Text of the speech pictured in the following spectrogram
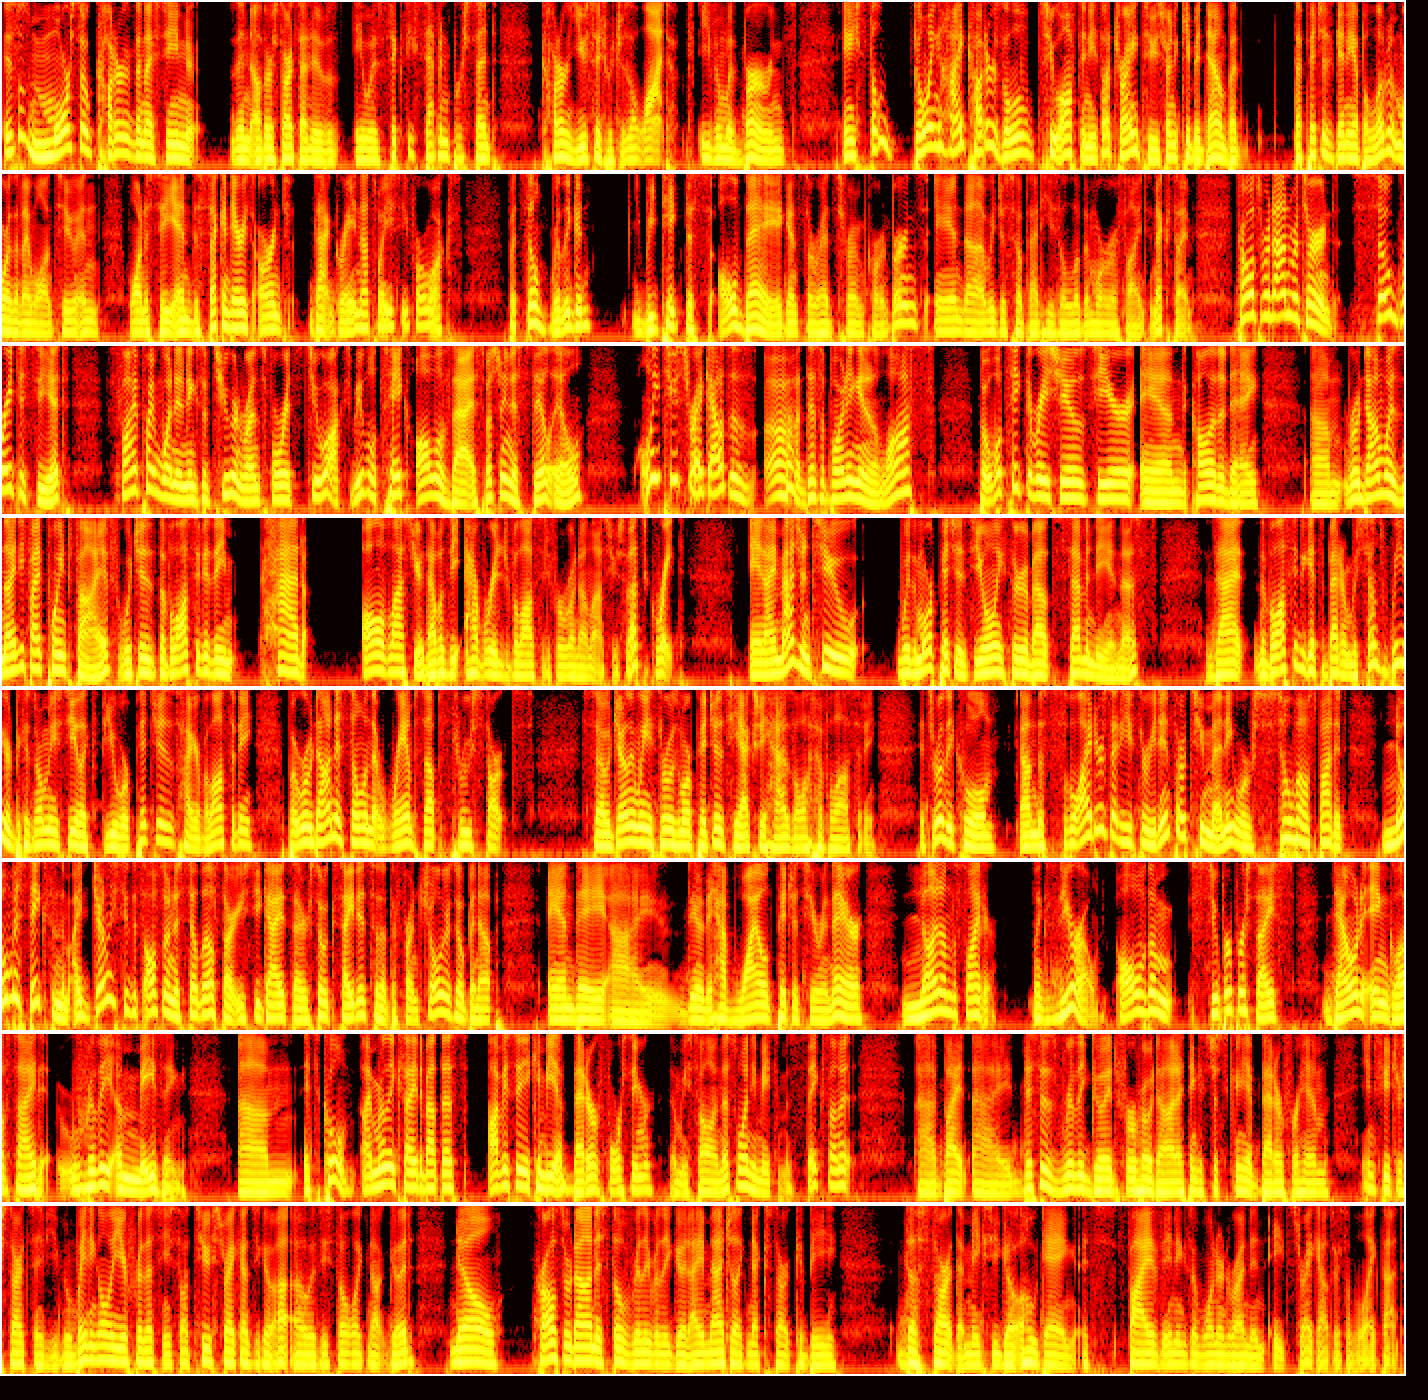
This was more so cutter than I've seen than other starts. That it was it was 67% cutter usage, which is a lot even with Burnes, and he's still going high cutters a little too often. He's not trying to; he's trying to keep it down, but that pitch is getting up a little bit more than I want to and want to see. And the secondaries aren't that great, and that's why you see four walks. But still, really good we take this all day against the Reds from Corbin Burnes, and uh, we just hope that he's a little bit more refined next time. Carlos Rodon returned. So great to see it. 5.1 innings of two and runs for its two walks. We will take all of that, especially in a still ill. Only two strikeouts is ugh, disappointing in a loss, but we'll take the ratios here and call it a day. Um, Rodon was 95.5, which is the velocity they had all of last year. That was the average velocity for Rodon last year, so that's great. And I imagine too, with more pitches, you only threw about 70 in this, that the velocity gets better, which sounds weird because normally you see like fewer pitches, higher velocity. But Rodon is someone that ramps up through starts. So generally when he throws more pitches, he actually has a lot of velocity. It's really cool. Um, the sliders that he threw, he didn't throw too many, were so well spotted. No mistakes in them. I generally see this also in a still start. You see guys that are so excited so that the front shoulders open up and they uh, you know they have wild pitches here and there None on the slider. Like zero. All of them super precise, down in glove side, really amazing. Um, it's cool. I'm really excited about this. Obviously, it can be a better four seamer than we saw in this one. He made some mistakes on it. Uh, but uh, this is really good for Rodon. I think it's just going to get better for him in future starts. And if you've been waiting all year for this and you saw two strikeouts, you go, uh oh, is he still like not good? No, Carlos Rodon is still really, really good. I imagine like next start could be the start that makes you go, oh dang, it's five innings of one run and eight strikeouts or something like that.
